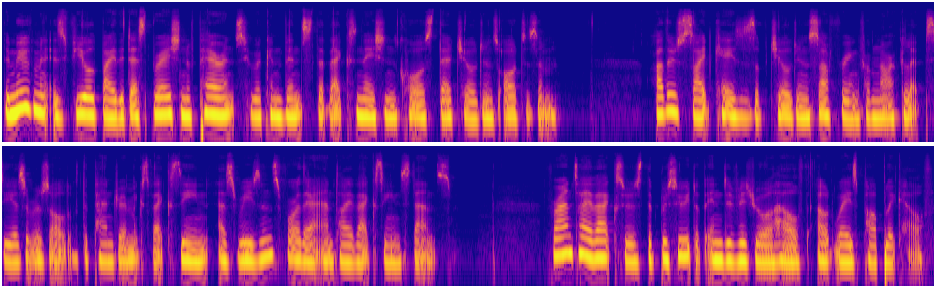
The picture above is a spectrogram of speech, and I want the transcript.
The movement is fueled by the desperation of parents who are convinced that vaccination caused their children's autism. Others cite cases of children suffering from narcolepsy as a result of the Pandemrix vaccine as reasons for their anti vaccine stance. For anti vaxxers, the pursuit of individual health outweighs public health.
